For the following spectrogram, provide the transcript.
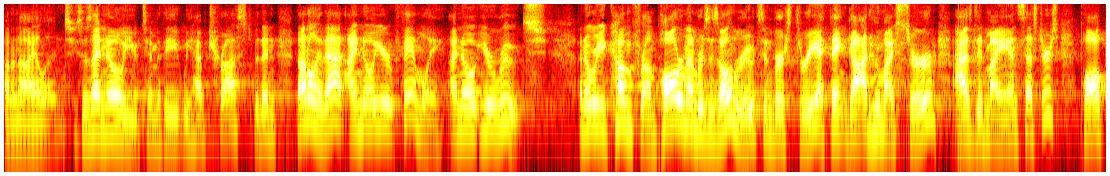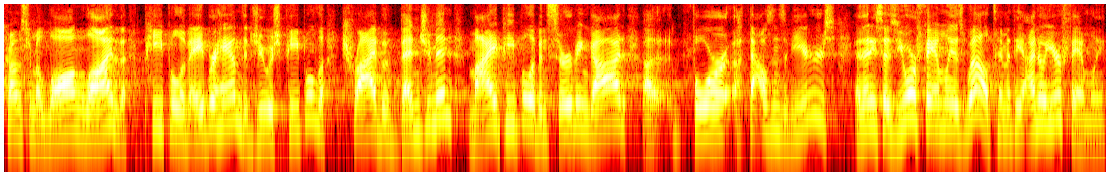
on an island. He says, I know you, Timothy. We have trust. But then, not only that, I know your family, I know your roots. I know where you come from. Paul remembers his own roots in verse 3. I thank God whom I serve, as did my ancestors. Paul comes from a long line of the people of Abraham, the Jewish people, the tribe of Benjamin. My people have been serving God uh, for thousands of years. And then he says, Your family as well, Timothy. I know your family.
